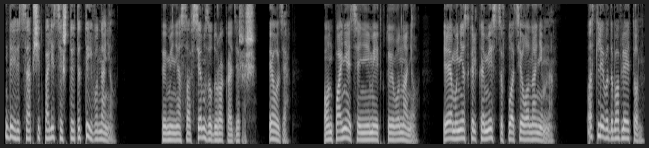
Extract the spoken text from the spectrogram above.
Дэвид сообщит полиции, что это ты его нанял. «Ты меня совсем за дурака держишь, Элоди. Он понятия не имеет, кто его нанял. Я ему несколько месяцев платил анонимно. Постливо добавляет он.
